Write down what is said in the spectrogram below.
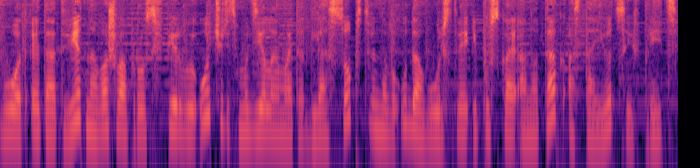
вот, это ответ на ваш вопрос. В первую очередь мы делаем это для собственного удовольствия, и пускай оно так остается и впредь.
